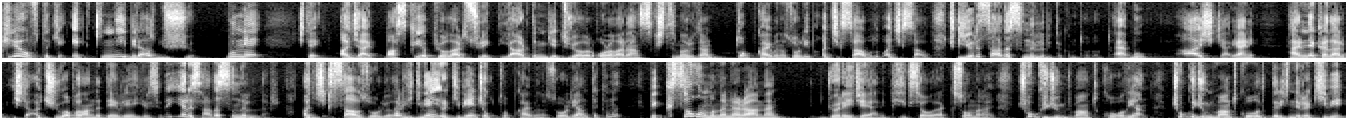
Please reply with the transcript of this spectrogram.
playoff'taki etkinliği biraz düşüyor. Bu ne? İşte acayip baskı yapıyorlar sürekli. Yardım getiriyorlar oralardan sıkıştırma yüzden top kaybına zorlayıp açık sağ bulup açık sağ bulup. Çünkü yarı sahada sınırlı bir takım Toronto. Yani bu aşikar yani her ne kadar işte açıyor falan da devreye girse de yarı sahada sınırlılar. Açık sağ zorluyorlar. Ligine rakibi en çok top kaybına zorlayan takımı ve kısa olmalarına rağmen görece yani fiziksel olarak kısa olmadan çok hücum rebound kovalayan, çok hücum rebound kovaladıkları için de rakibi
